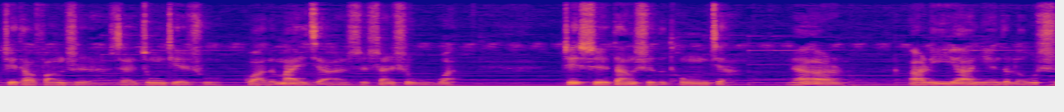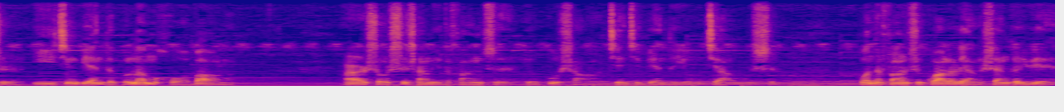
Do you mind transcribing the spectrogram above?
这套房子在中介处挂的卖价是三十五万，这是当时的通价。然而。二零一二年的楼市已经变得不那么火爆了，二手市场里的房子有不少渐渐变得有价无市。我那房子挂了两三个月，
